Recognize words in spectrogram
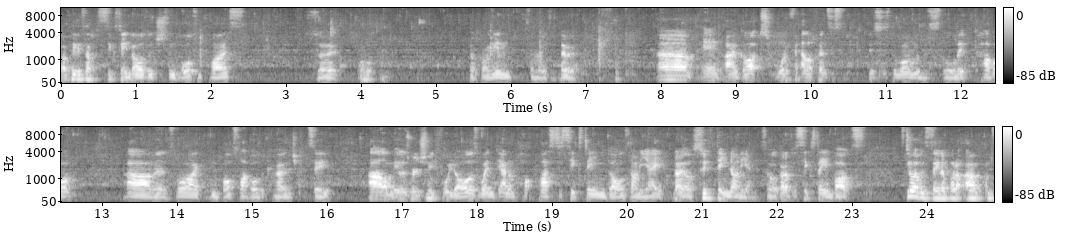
I picked this up for sixteen dollars, which is an awesome price. So, oh, not going in for some reason. There we go. Um, and I got Water for Elephants. This, is the one with the slip cover. Um, and it's like embossed like all the curtains you can see. Um, it was originally forty dollars, went down on hot price to sixteen dollars ninety eight. No, it was fifteen ninety eight. So I got it for sixteen bucks. Still haven't seen it, but um, I'm,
